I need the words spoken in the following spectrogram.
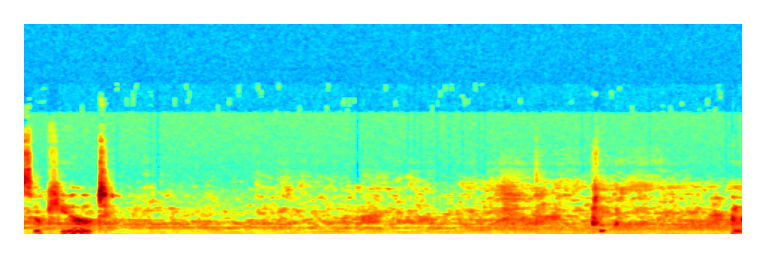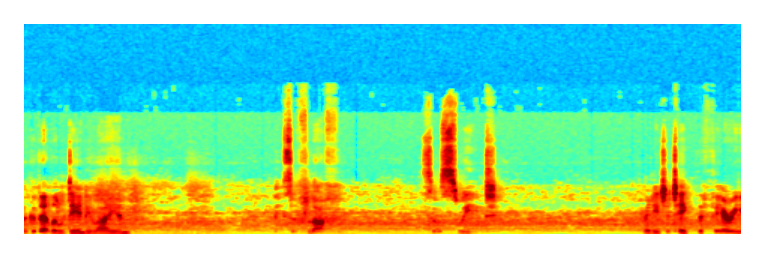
So cute. And look at that little dandelion piece of fluff. So sweet. Ready to take the ferry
